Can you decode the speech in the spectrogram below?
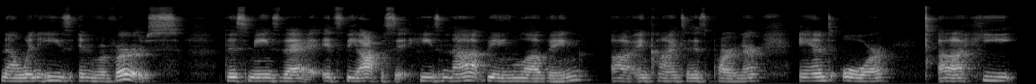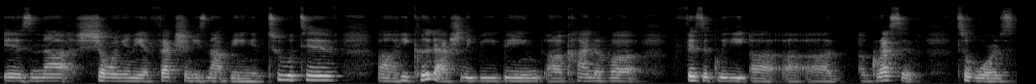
Now, when he's in reverse, this means that it's the opposite. He's not being loving and kind to his partner, and or uh, he is not showing any affection. He's not being intuitive. Uh, he could actually be being uh, kind of a physically uh, uh, uh, aggressive towards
